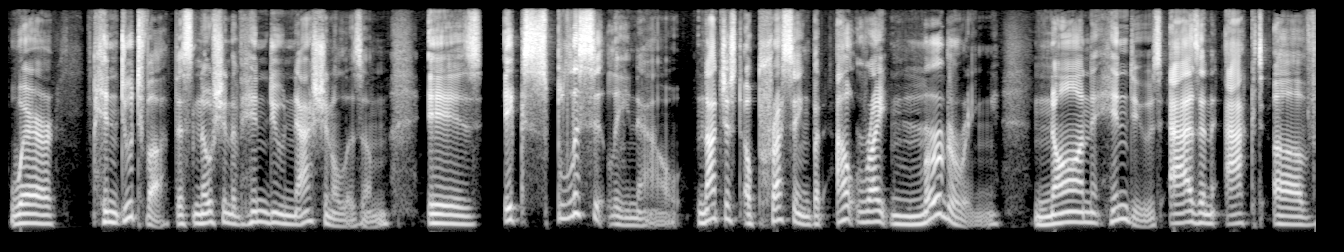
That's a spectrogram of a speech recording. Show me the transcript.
where Hindutva, this notion of Hindu nationalism, is explicitly now not just oppressing, but outright murdering non Hindus as an act of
